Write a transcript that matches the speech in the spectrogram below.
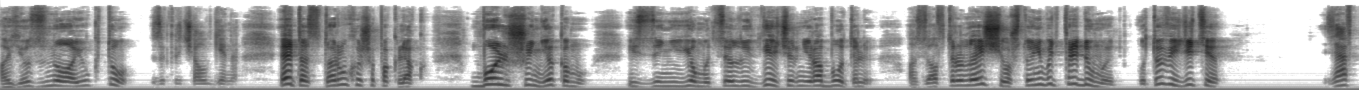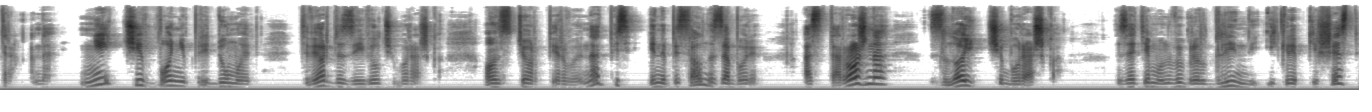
А я знаю кто, закричал Гена. Это старуха Шапокляк. Больше некому. Из-за нее мы целый вечер не работали. А завтра она еще что-нибудь придумает. Вот увидите. Завтра она ничего не придумает, твердо заявил Чебурашка. Он стер первую надпись и написал на заборе «Осторожно, злой Чебурашка». Затем он выбрал длинный и крепкий шест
